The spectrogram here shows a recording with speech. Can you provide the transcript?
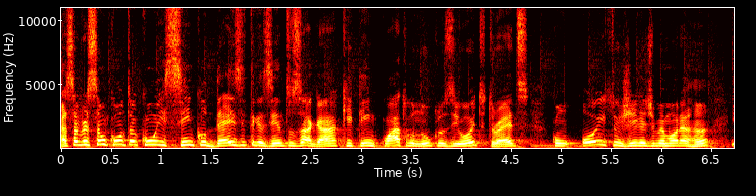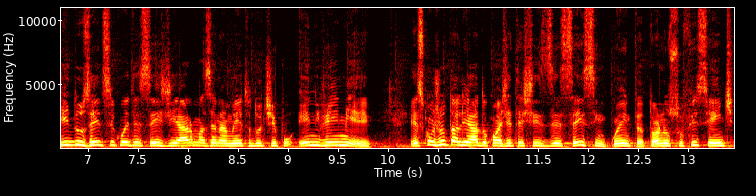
Essa versão conta com o i5 10300H, que tem 4 núcleos e 8 threads, com 8 GB de memória RAM e 256 de armazenamento do tipo NVMe. Esse conjunto aliado com a GTX 1650 torna o suficiente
